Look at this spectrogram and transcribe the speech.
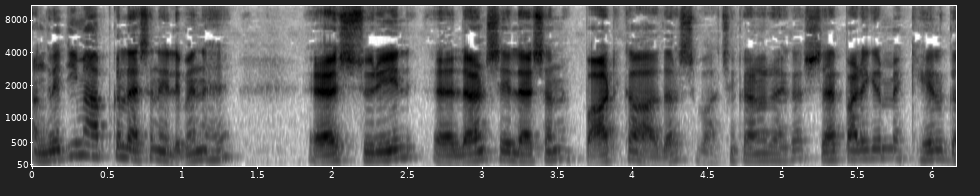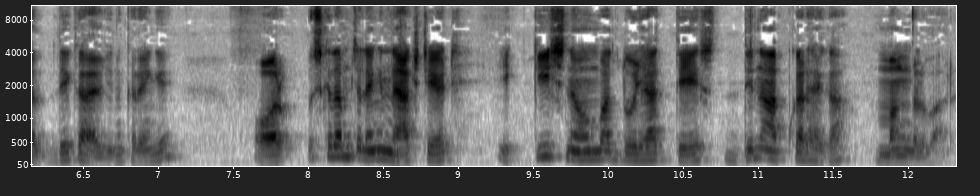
अंग्रेज़ी में आपका लेसन इलेवन है। सुरीन लर्न से लेसन पाठ का आदर्श भाषण कराना रहेगा। सह पाठ्यक्रम में खेल गद्दे का आयोजन करेंगे। और उसके बाद हम चलेंगे नेक्स्ट डेट 21 नवंबर 2023 दिन आपका रहेगा मंगलवार।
